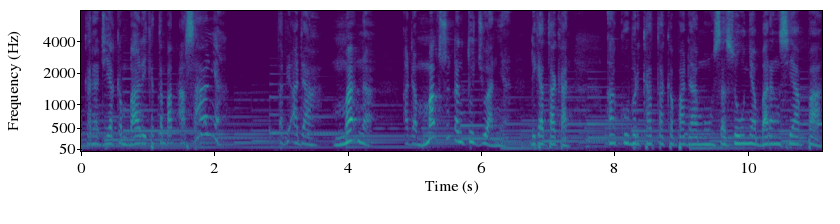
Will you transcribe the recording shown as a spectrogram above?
Karena dia kembali ke tempat asalnya. Tapi ada makna, ada maksud dan tujuannya dikatakan, Aku berkata kepadamu sesungguhnya barang siapa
